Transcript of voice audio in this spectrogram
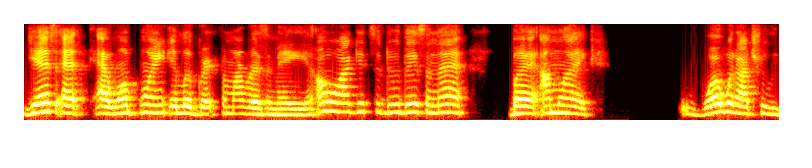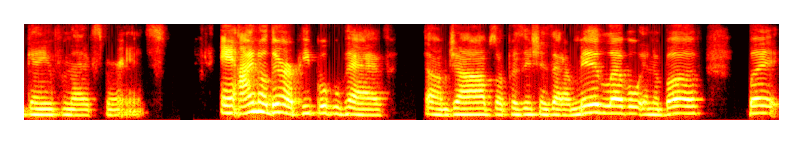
yes, at, at one point it looked great for my resume. And, oh, I get to do this and that. But I'm like, what would I truly gain from that experience? And I know there are people who have um, jobs or positions that are mid level and above, but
